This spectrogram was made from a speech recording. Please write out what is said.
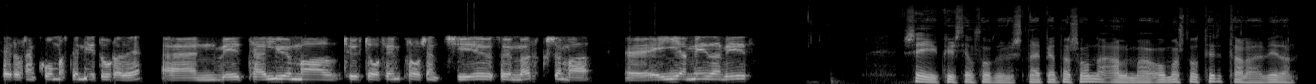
þeirra sem komast inn í þetta úræði en við teljum að 25% séu þau mörg sem að eigi að miða við. Segir Kristján Þórður Snæbjarnarsson Alma Ómarsdóttir talaði við hann.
